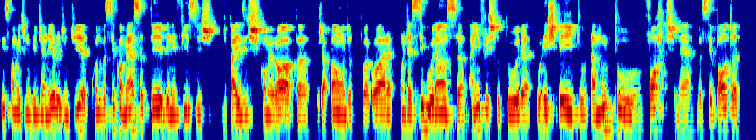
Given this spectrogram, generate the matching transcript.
principalmente principalmente no Rio de Janeiro hoje em dia, quando você começa a ter benefícios de países como a Europa, o Japão, onde eu estou agora, onde a segurança, a infraestrutura, o respeito está muito forte, né? Você volta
